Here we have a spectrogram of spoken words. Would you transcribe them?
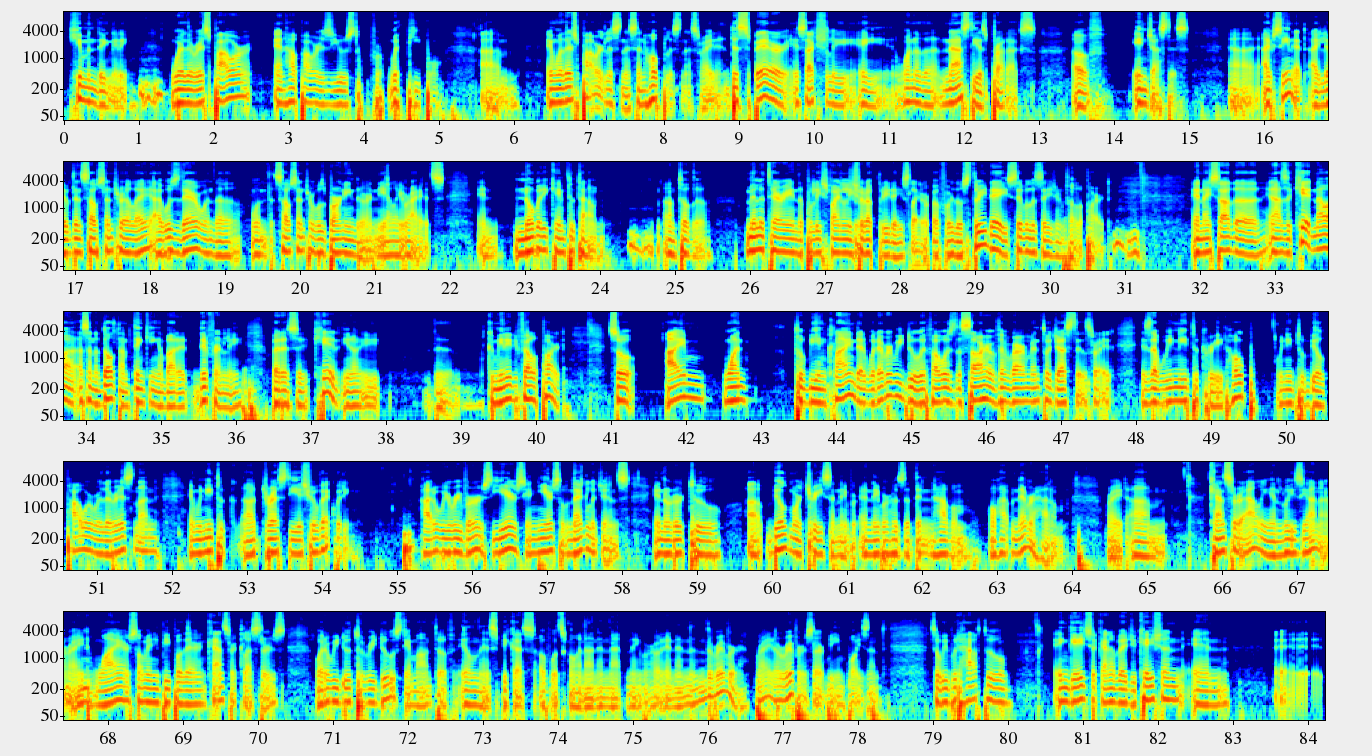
human dignity, Mhm. where there is power and how power is used for with people. Um, and when there's powerlessness and hopelessness, right? Despair is actually a one of the nastiest products of injustice. Uh, I've seen it. I lived in South Central LA. I was there when the when the South Central was burning during the LA riots, and nobody came to town Mhm. until the military and the police finally Sure. showed up three days later. But for those three days, civilization fell apart. Mhm. And I saw the, and as a kid, now uh, as an adult, I'm thinking about it differently. But as a kid, you know, you, the community fell apart. So I'm one to be inclined that whatever we do, if I was the czar of environmental justice, right, is that we need to create hope. We need to build power where there is none, and we need to address the issue of equity. How do we reverse years and years of negligence in order to uh, build more trees in neighbor in neighborhoods that didn't have them or have never had them, right? Um, Cancer Alley in Louisiana, right? Mhm. Why are so many people there in cancer clusters? What do we do to reduce the amount of illness because of what's going on in that neighborhood and in the river, right? Our rivers are being poisoned. So we would have to engage a kind of education and uh,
